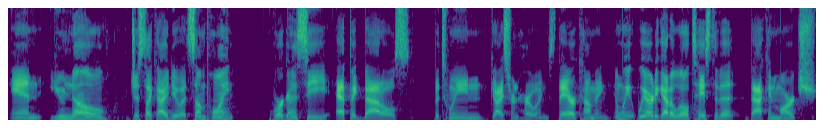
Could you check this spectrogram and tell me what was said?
And you know, just like I do, at some point, we're going to see epic battles between Gajser and Herlings. They are coming. And we, we already got a little taste of it back in March.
